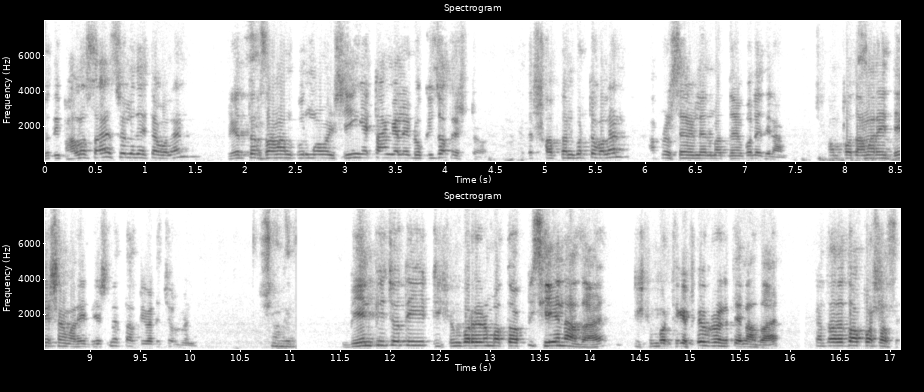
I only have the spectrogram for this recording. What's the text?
যদি ভালো চায় চলে যাইতে বলেন বৃহত্তর জামালপুর সিং এ টাঙ্গাইলের লোকই যথেষ্ট। সাবধান করতে বলেন আপনার চ্যানেলের মাধ্যমে বলে দিলাম। সম্পদ আমার এই দেশ আমার এই দেশ নিয়ে তালটিবাটি চলবে না। বিএনপি যদি ডিসেম্বরের মতো পিছিয়ে না যায় ডিসেম্বর থেকে ফেব্রুয়ারিতে না যায়, কারণ তাদের তো অভ্যাস আছে।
